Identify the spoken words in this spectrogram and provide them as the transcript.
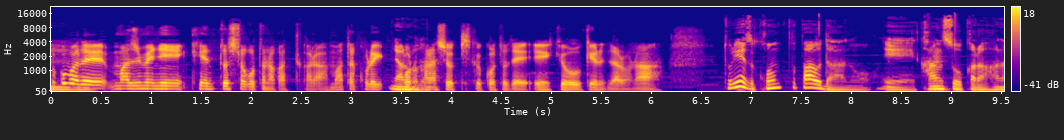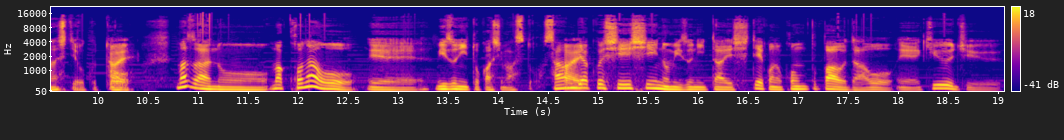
そこまで真面目に検討したことなかったから、またこれ、この話を聞くことで影響を受けるんだろうな。とりあえずコンプパウダーの、えー感想から話しておくと、はい。まずあのーまあ、粉を、えー水に溶かしますと。300cc の水に対して、このコンプパウダーを、えー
